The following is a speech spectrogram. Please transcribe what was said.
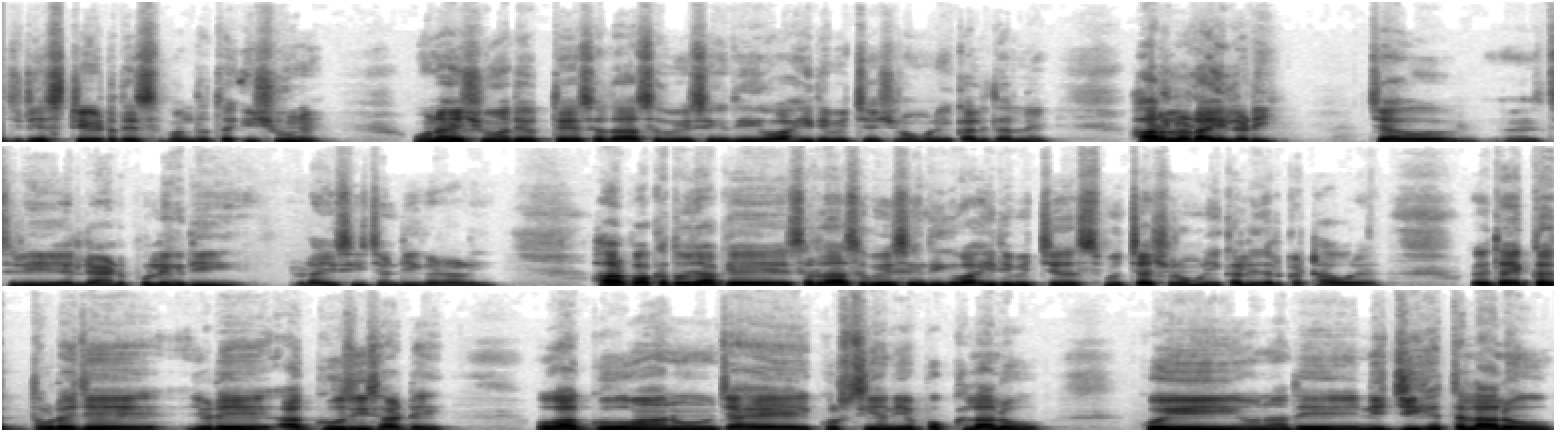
ਜਿਹੜੀਆਂ ਸਟੇਟ ਦੇ ਸੰਬੰਧਿਤ ਇਸ਼ੂ ਨੇ ਉਹਨਾਂ ਇਸ਼ੂਆਂ ਦੇ ਉੱਤੇ ਸਰਦਾਰ ਸੁਖਬੀਰ ਸਿੰਘ ਦੀ ਅਗਵਾਈ ਦੇ ਵਿੱਚ ਸ਼੍ਰੋਮਣੀ ਅਕਾਲੀ ਦਲ ਨੇ ਹਰ ਲੜਾਈ ਲੜੀ ਚਾਹੇ ਉਹ ਅ, ਜਿਹੜੀ ਲੈਂਡ ਪੁਲਿੰਗ ਦੀ ਲੜਾਈ ਸੀ ਚੰਡੀਗੜ੍ਹ ਵਾਲੀ ਹਰ ਪੱਖ ਤੋਂ ਜਾ ਕੇ ਸਰਦਾਰ ਸੁਖਬੀਰ ਸਿੰਘ ਦੀ ਅਗਵਾਈ ਦੇ ਵਿੱਚ ਸਮੁੱਚਾ ਸ਼੍ਰੋਮਣੀ ਅਕਾਲੀ ਦਲ ਇਕੱਠਾ ਹੋ ਰਿਹਾ। ਇਹ ਤਾਂ ਇੱਕ ਥੋੜੇ ਜਿਹੇ ਜਿਹੜੇ ਆਗੂ ਸੀ ਸਾਡੇ ਉਹ ਆਗੂਆਂ ਨੂੰ ਚਾਹੇ ਕੁਰਸੀਆਂ ਦੀਆਂ ਭੁੱਖ ਲਾ ਲਓ ਕੋਈ ਉਹਨਾਂ ਦੇ ਨਿੱਜੀ ਹਿੱਤ ਲਾ ਲਓ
